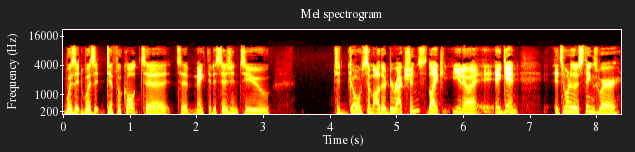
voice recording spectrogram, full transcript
was it was it difficult to to make the decision to to go some other directions? Like you know, again, it's one of those things where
